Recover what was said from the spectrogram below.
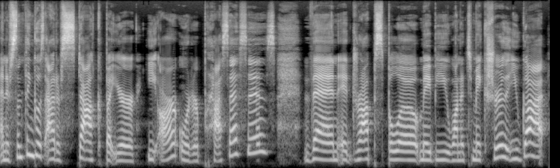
And if something goes out of stock but your ER order processes, then it drops below. Maybe you wanted to make sure that you got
